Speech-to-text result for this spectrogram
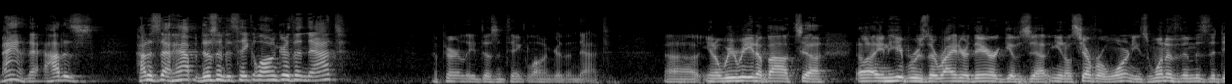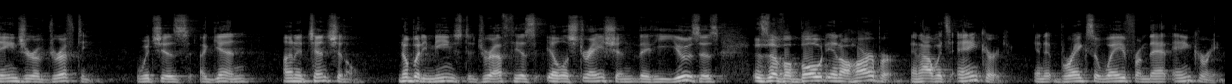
man, that, how, does, how does that happen? Doesn't it take longer than that? Apparently, it doesn't take longer than that. Uh, you know, we read about uh, uh, in Hebrews, the writer there gives uh, you know several warnings. One of them is the danger of drifting, which is again unintentional. Nobody means to drift. His illustration that he uses is of a boat in a harbor and how it's anchored and it breaks away from that anchoring.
